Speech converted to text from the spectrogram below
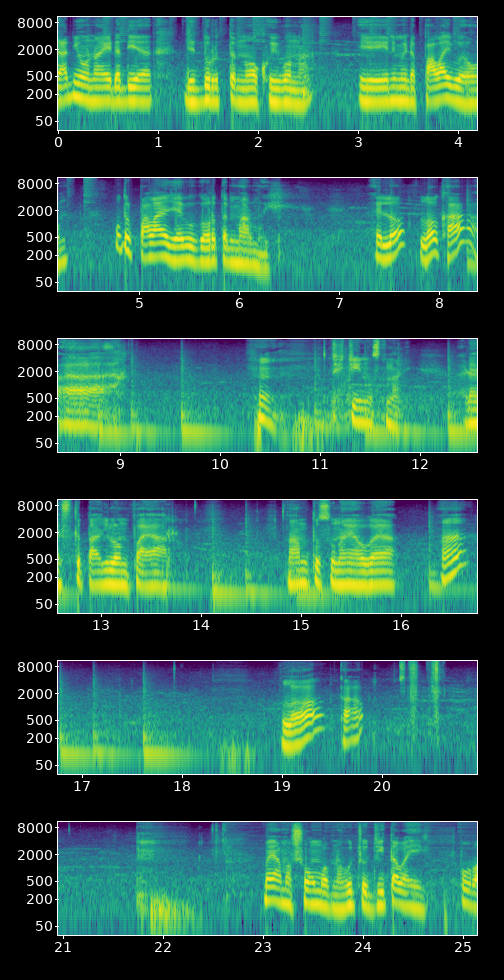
জানিও না, এটা দিয়ে যে দূরত্ব নখ হইব না। এই এনিমিটা পালাইব এখন ওদের পালাই যাইব গরত আমি মারমই। হ্যালো, ল খা। হুম চিনুস নাই। এটা আজকে তাজলন অন ফায়ার। নাম তো শোনাই হো গায়া হ্যাঁ? ল খা। ভাই, আমার সম্ভব না, বুঝছ? জিতা ভাই। পুরো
